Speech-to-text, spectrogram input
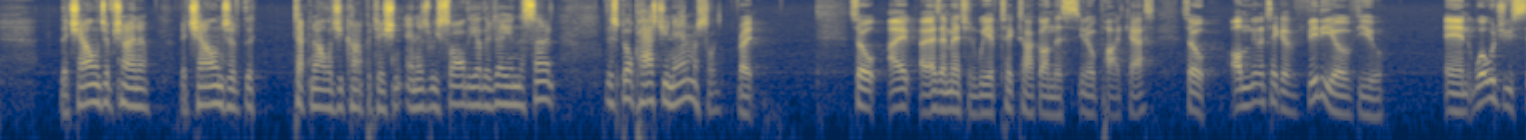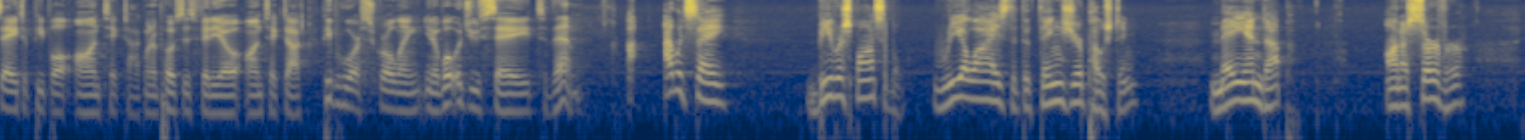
The challenge of China, the challenge of the technology competition, and as we saw the other day in the Senate, this bill passed unanimously. Right. So I, as I mentioned, we have TikTok on this, you know, podcast. So I'm going to take a video of you, and what would you say to people on TikTok? I'm going to post this video on TikTok. People who are scrolling, you know, what would you say to them? I would say be responsible. Realize that the things you're posting may end up on a server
